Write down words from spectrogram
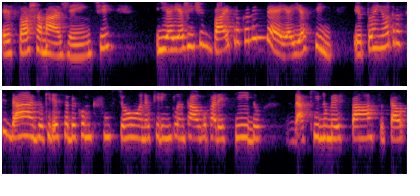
É só chamar a gente e aí a gente vai trocando ideia. E assim, eu estou em outra cidade, eu queria saber como que funciona, eu queria implantar algo parecido aqui no meu espaço tal.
